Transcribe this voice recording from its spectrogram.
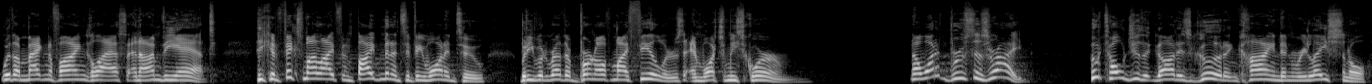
with a magnifying glass, and I'm the ant. He could fix my life in five minutes if he wanted to, but he would rather burn off my feelers and watch me squirm. Now, what if Bruce is right? Who told you that God is good and kind and relational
